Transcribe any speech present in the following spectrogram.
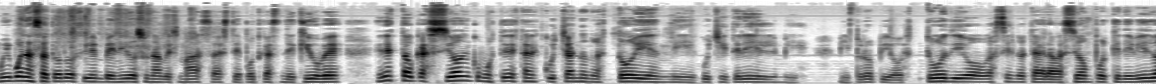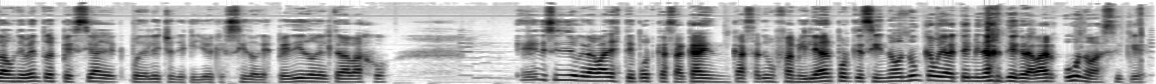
Muy buenas a todos y bienvenidos una vez más a este podcast de QV. En esta ocasión, como ustedes están escuchando, no estoy en mi cuchitril, mi, mi propio estudio haciendo esta grabación porque debido a un evento especial por el hecho de que yo he sido despedido del trabajo, he decidido grabar este podcast acá en casa de un familiar porque si no, nunca voy a terminar de grabar uno, así que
